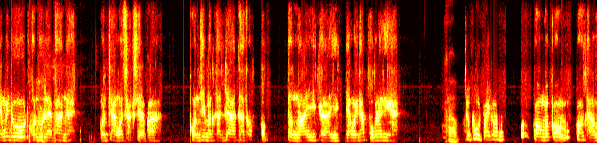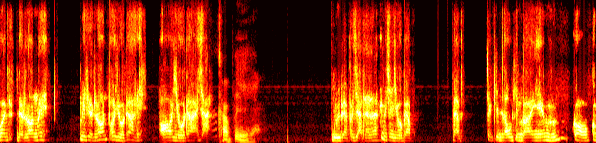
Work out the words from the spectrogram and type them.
ยังไม่ดูคนดูแลบ้านนะคนจ้างว่าซักเสื้อผ้าคนที่มันตัดหญ้าตัดต้นไม้อีกอะไรอีกยังไม่นับพวกนั้นนี่ไงครับจะพูดไปก็ก็มาก็ก็ถามว่าเดือดร้อนไหมไม่เดือดร้อนพออยู่ได้ พออยู่ได้อาจารย์ครับพี่อยู่แบบประหยัดนะไม่ใช่อยู่แบบ แบบจะกินเหล้ากินบาร์อย่างเงี้ยก็ก็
